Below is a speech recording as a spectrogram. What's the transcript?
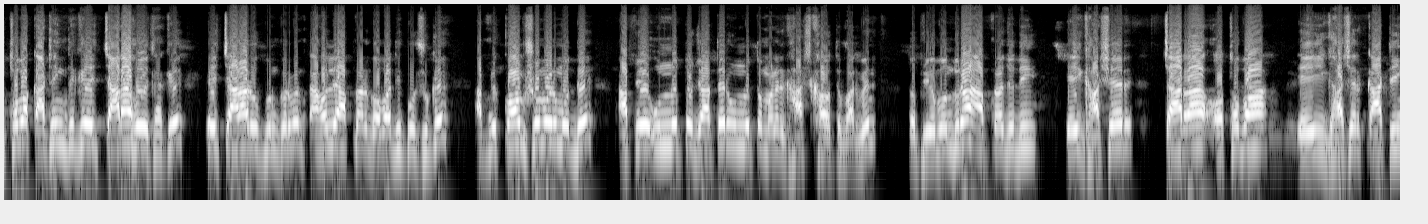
অথবা কাটিং থেকে চারা হয়ে থাকে, এই চারা রোপণ করবেন, তাহলে আপনার গবাদি পশুকে আপনি কম সময়ের মধ্যে আপনি উন্নত জাতের উন্নত মানের ঘাস খাওয়াতে পারবেন। তো প্রিয় বন্ধুরা, আপনারা যদি এই ঘাসের চারা অথবা এই ঘাসের কাটিং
